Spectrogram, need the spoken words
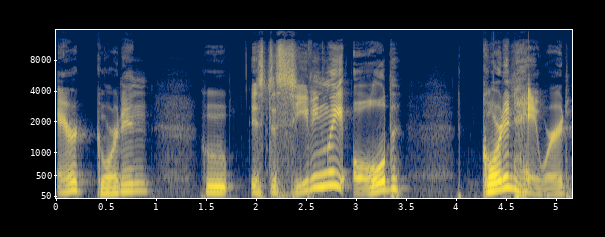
Eric Gordon, who is deceivingly old. Gordon Hayward,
